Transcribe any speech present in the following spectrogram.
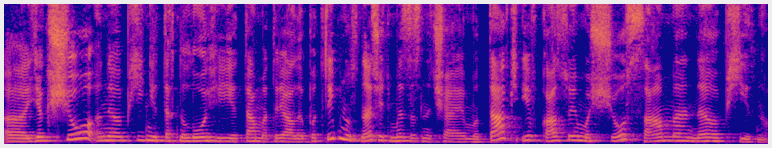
Е, Якщо необхідні технології та матеріали потрібно, значить ми зазначаємо так і вказуємо, що саме необхідно.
